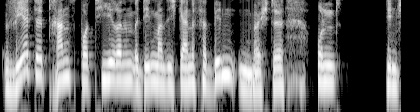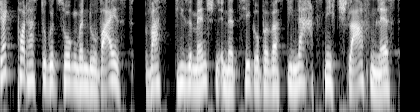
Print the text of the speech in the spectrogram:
Werte transportieren, mit denen man sich gerne verbinden möchte. Und den Jackpot hast du gezogen, wenn du weißt, was diese Menschen in der Zielgruppe, was die nachts nicht schlafen lässt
